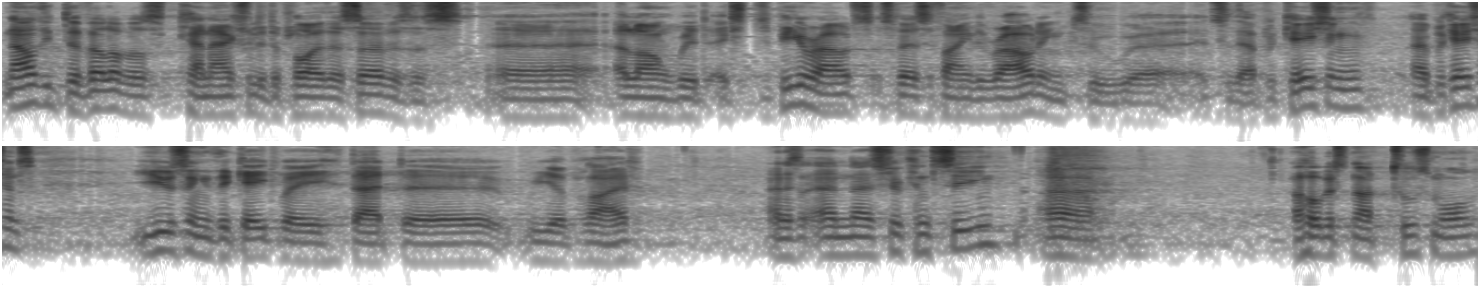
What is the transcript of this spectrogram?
Now the developers can actually deploy their services uh, along with HTTP routes specifying the routing to, uh, to the application, applications using the gateway that uh, we applied. And and as, you can see, I hope it's not too small,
